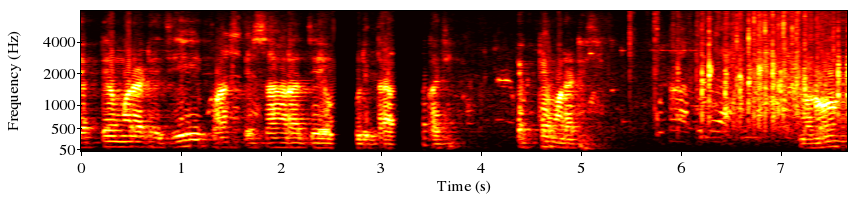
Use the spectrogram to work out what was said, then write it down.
एकट्या मराठ्याची पाच ते सहा राज्य एवढी ताकद एकट्या मराठ्याची. म्हणून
